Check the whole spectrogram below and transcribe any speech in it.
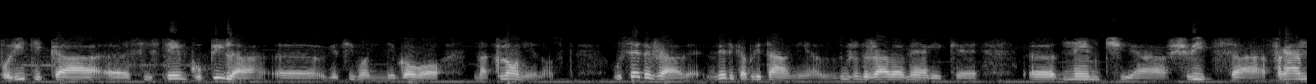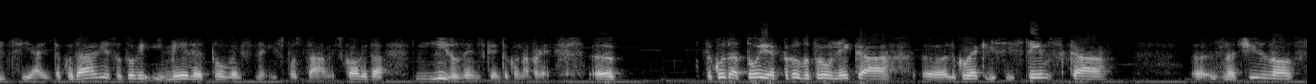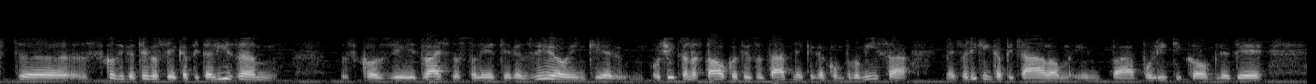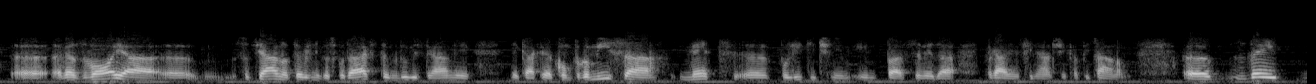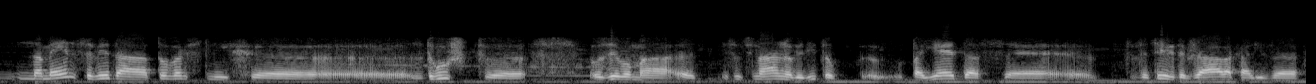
politika uh, sistem kupila uh, recimo njegovo naklonjenost. Vse države, Velika Britanija, Združene države Amerike, uh, Nemčija, Švica, Francija in tako dalje so torej imele to vrstne izpostave, skoraj da nizozemske in tako naprej. E, tako da to je pravzaprav neka, e, lahko rekli, sistemska e, značilnost, e, skozi katero se je kapitalizem skozi 20. stoletje razvijal in ki je očitno nastal kot rezultat nekega kompromisa med velikim kapitalom in pa politiko glede Eh, razvoja eh, socialno-tržnih gospodarstv in po drugi strani nekakega kompromisa med eh, političnim in pa seveda pravim finančnim kapitalom. Zdaj, namen seveda to vrstnih združb oziroma institucionalno ureditev pa je, da se v teh državah ali v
